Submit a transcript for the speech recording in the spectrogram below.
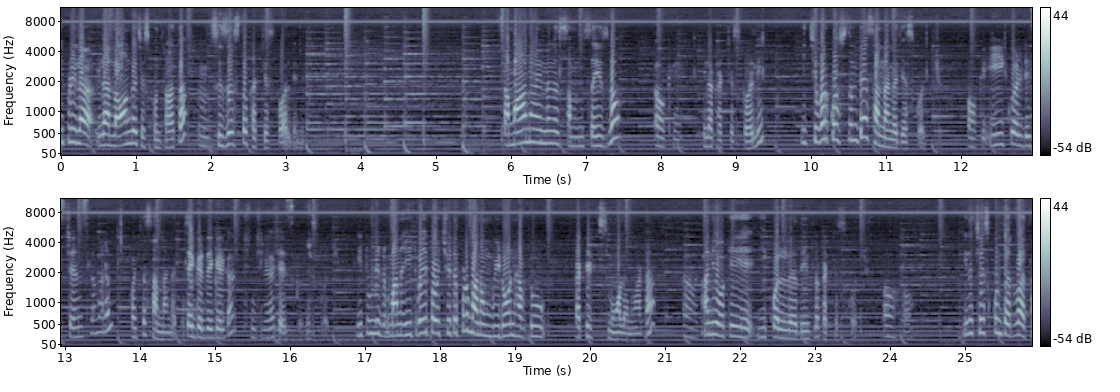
ఇప్పుడు ఇలా ఇలా లాంగ్గా చేసుకున్న తర్వాత Mm. సిజర్స్తో కట్ చేసుకోవాలి దీన్ని. సమానమైన సైజ్లో ఓకే ఇలా కట్ చేసుకోవాలి. ఈ చివరికి వస్తుంటే సన్నంగా చేసుకోవచ్చు. ఓకే ఈక్వల్ డిస్టెన్స్లో మనం కొంచెం సన్నంగా. దగ్గర దగ్గరగా చిన్న చిన్నగా చేసుకోవచ్చు. ఇటు మీరు మన ఇటువైపు వచ్చేటప్పుడు మనం we don't have to cut it small అనమాట అని ఒకే ఈక్వల్ దీంట్లో కట్ చేసుకోవచ్చు. ఇలా చేసుకున్న తర్వాత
